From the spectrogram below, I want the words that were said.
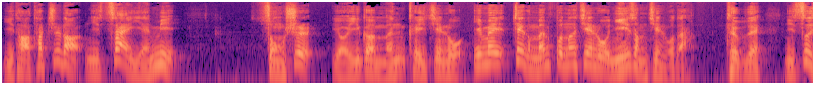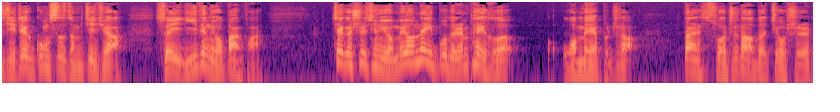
一套，他知道你再严密。总是有一个门可以进入，因为这个门不能进入，你怎么进入的？对不对？你自己这个公司怎么进去啊？所以一定有办法。这个事情有没有内部的人配合，我们也不知道。但所知道的就是，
